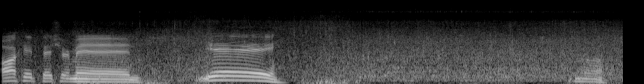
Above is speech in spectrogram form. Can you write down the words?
Pocket Fisherman. Yay! Oh.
